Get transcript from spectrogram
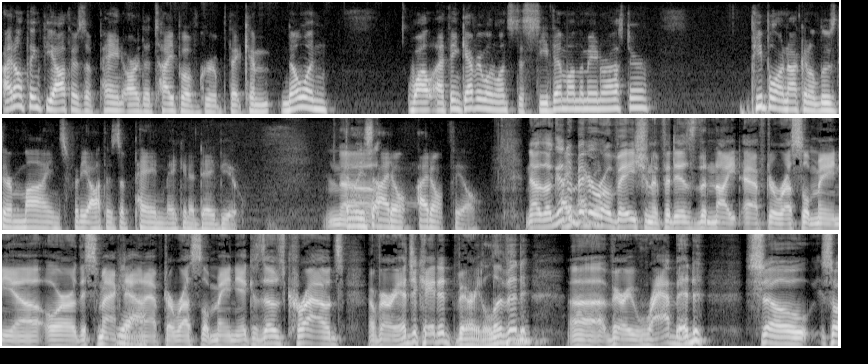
I don't think the authors of pain are the type of group that can no one while I think everyone wants to see them on the main roster, people are not going to lose their minds for the authors of pain making a debut. No. At least I don't I don't feel. Now they'll get a bigger think- ovation if it is the night after WrestleMania or the SmackDown Yeah. after WrestleMania because those crowds are very educated, very livid, Mm-hmm. uh, very rabid. So, so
